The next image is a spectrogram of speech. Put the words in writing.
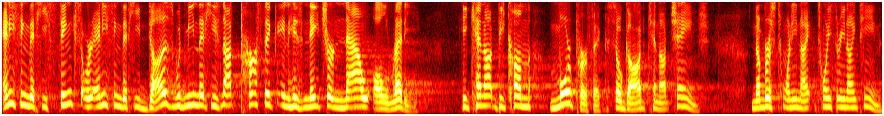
anything that he thinks or anything that he does would mean that he's not perfect in his nature now already. He cannot become more perfect, so God cannot change. Numbers 23 19.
